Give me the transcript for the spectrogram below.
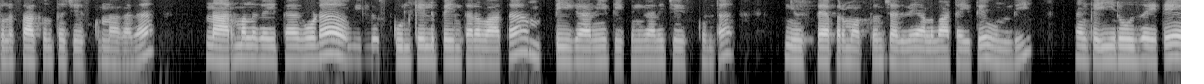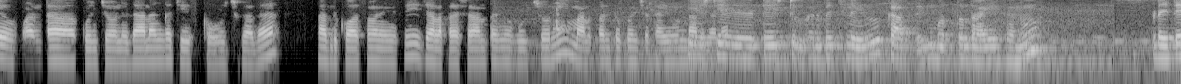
తులసాకులతో చేసుకున్నా కదా! నార్మల్గా అయితే కూడా వీళ్ళు స్కూల్కి వెళ్ళిపోయిన తర్వాత టీ కానీ టిఫిన్ కానీ చేసుకుంటా న్యూస్ పేపర్ మొత్తం చదివే అలవాటు అయితే ఉంది. ఇంకా ఈ రోజు అయితే వంట కొంచెం నిదానంగా చేసుకోవచ్చు కదా! అందుకోసం అనేసి చాలా ప్రశాంతంగా కూర్చొని మనకంటూ కొంచెం టైం ఉండాలి టేస్ట్ అనిపించలేదు. కాకపోతే మొత్తం తాగేసాను. ఇప్పుడైతే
